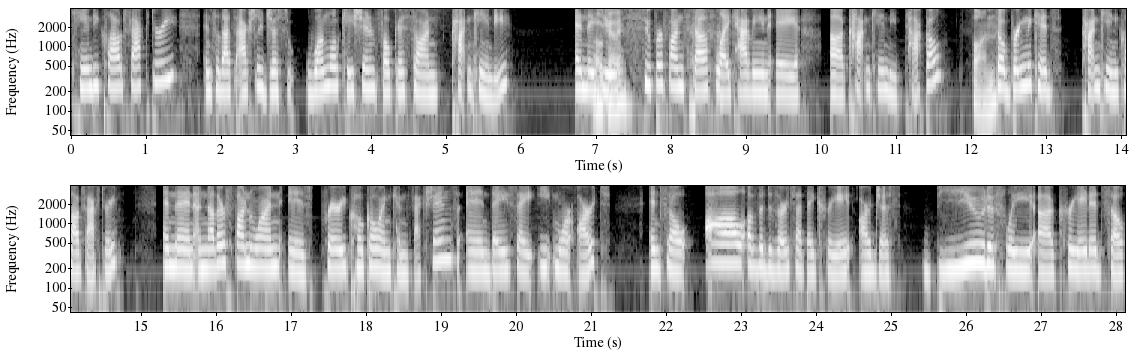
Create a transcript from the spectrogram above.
Candy Cloud Factory. And so that's actually just one location focused on cotton candy. And they Okay. do super fun stuff like having a uh, cotton candy taco. Fun. So bring the kids, Cotton Candy Cloud Factory. And then another fun one is Prairie Cocoa and Confections. And they say eat more art. And so all of the desserts that they create are just beautifully uh, created. So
